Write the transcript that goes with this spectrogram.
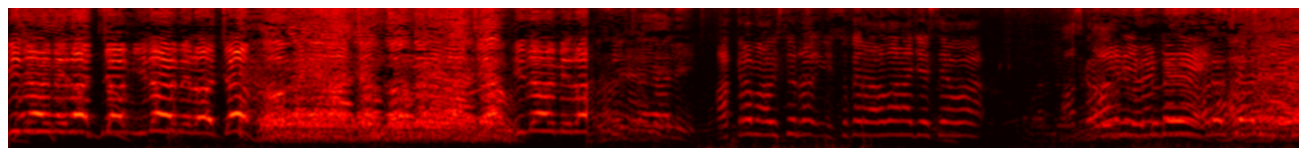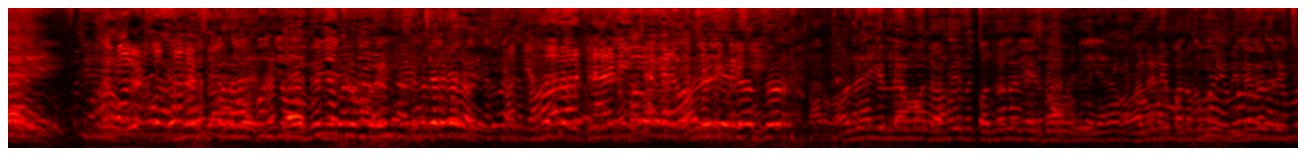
ఇదే మీ రాజ్యం ఇదే మీ రాజ్యం ఇదే మీ రాజ్యం అక్రమ ఇసుక ఇసుక రవాణా వెంటనే ఆల్రెడీ వెళ్ళాము దాని స్పందన లేదు. ఆల్రెడీ మనము మినరల్ రిచ్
